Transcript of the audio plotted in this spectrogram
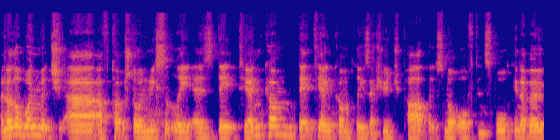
Another one which uh, I've touched on recently is debt to income. Debt to income plays a huge part. It's not often spoken about.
